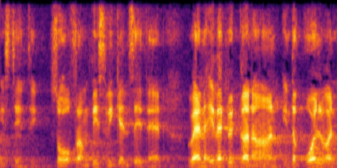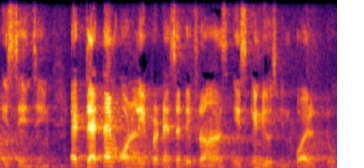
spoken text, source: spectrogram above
is changing. So from this we can say that when electric current in the coil 1 is changing, at that time only potential difference is induced in coil 2.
